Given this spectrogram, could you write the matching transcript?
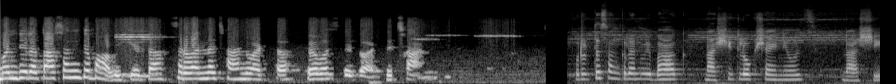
मंदिरात असंख्य भाविक येतात. सर्वांना छान वाटतं. व्यवस्थित वाटतं. छान. वृत्तसंकलन विभाग नाशिक लोकशाही न्यूज नाशिक.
